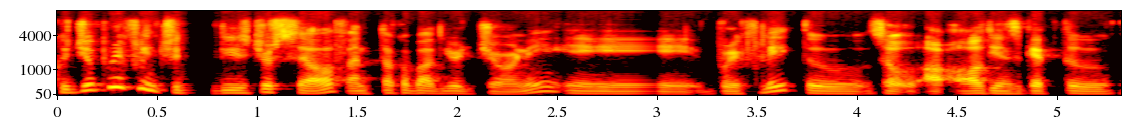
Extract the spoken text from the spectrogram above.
could you briefly introduce yourself and talk about your journey uh, briefly to so our audience get to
